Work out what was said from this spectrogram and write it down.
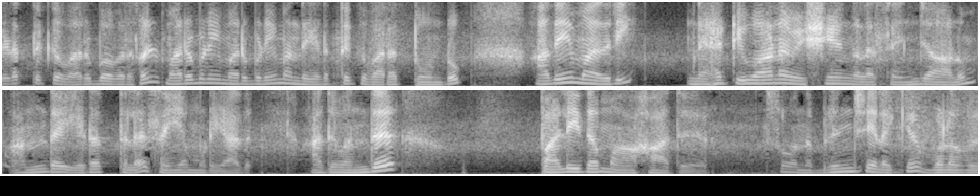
இடத்துக்கு வருபவர்கள் மறுபடியும் மறுபடியும் அந்த இடத்துக்கு வர தூண்டும். அதே மாதிரி நெகட்டிவான விஷயங்களை செஞ்சாலும் அந்த இடத்துல செய்ய முடியாது. அது வந்து பலிதம் ஆகாது ஸோ அந்த பிரிஞ்சு இலைக்கு இவ்வளவு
